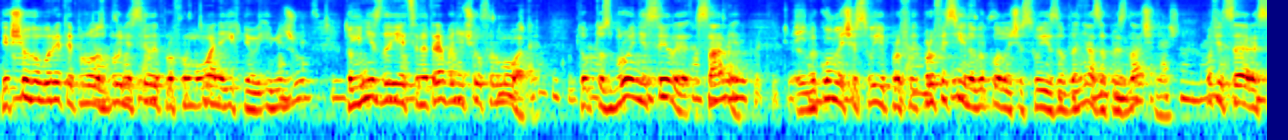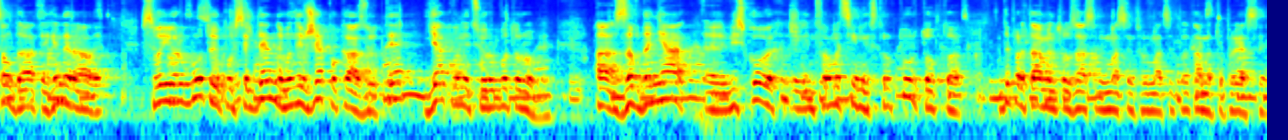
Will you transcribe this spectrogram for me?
Якщо говорити про збройні сили, про формування їхнього іміджу, то мені здається, не треба нічого формувати. Тобто збройні сили самі, виконуючи свої професійно виконуючи свої завдання за призначенням, офіцери, солдати, генерали, своєю роботою повсякденно вони вже показують те, як вони цю роботу роблять. А завдання е, військових е, інформаційних структур, тобто департаменту засобів масової інформації, департаменту преси,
